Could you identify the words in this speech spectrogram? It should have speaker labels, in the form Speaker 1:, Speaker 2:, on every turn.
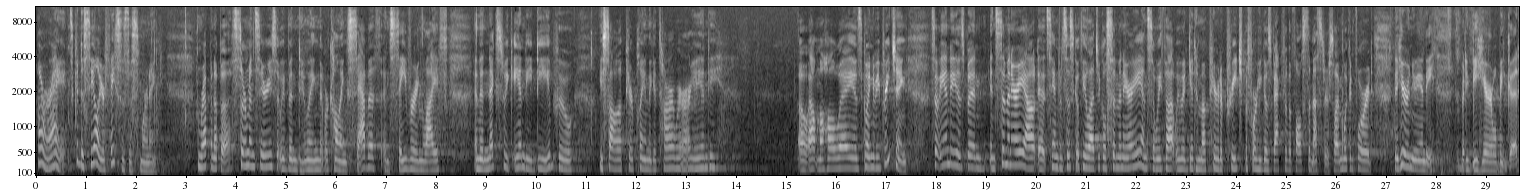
Speaker 1: All right, it's good to see all your faces this morning. I'm wrapping up a sermon series that we've been doing that we're calling Sabbath and Savoring Life. And then next week, Andy Deeb, who you saw up here playing the guitar, where are you, Andy? Oh, out in the hallway, is going to be preaching. So, Andy has been in seminary out at San Francisco Theological Seminary, and so we thought we would get him up here to preach before he goes back for the fall semester. So, I'm looking forward to hearing you, Andy. Everybody be here, it will be good.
